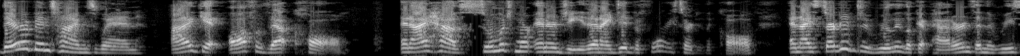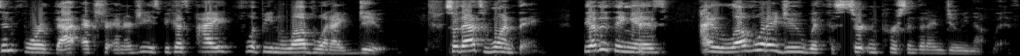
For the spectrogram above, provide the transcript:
There have been times when I get off of that call and I have so much more energy than I did before I started the call. And I started to really look at patterns. And the reason for that extra energy is because I flipping love what I do. So that's one thing. The other thing is I love what I do with the certain person that I'm doing that with.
